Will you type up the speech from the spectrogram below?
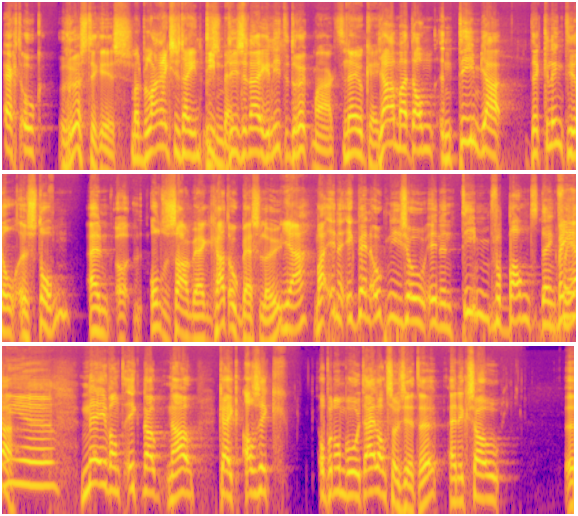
echt ook rustig is. Maar het belangrijkste is dat je een Dus team bent. die zijn eigen niet te druk maakt. Nee, oké. Ja, maar dan een team, ja, dat klinkt heel stom. En eh, onze samenwerking gaat ook best leuk. Ja. Maar in ik ben ook niet zo in een teamverband. Denk Ben van ja. niet... eh, Nee, want ik nou, nou, kijk, als ik op een onbewoond eiland zou zitten en ik zou eh,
